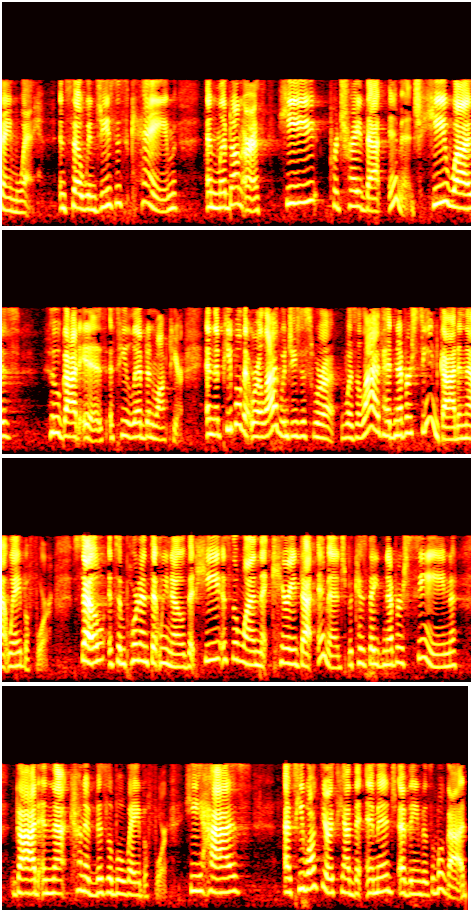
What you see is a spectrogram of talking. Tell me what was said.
same way. And so when Jesus came and lived on earth, he portrayed that image. He was who God is as he lived and walked here. And the people that were alive when Jesus were, was alive had never seen God in that way before. So it's important that we know that he is the one that carried that image because they'd never seen God in that kind of visible way before. He has, as he walked the earth, he had the image of the invisible God.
